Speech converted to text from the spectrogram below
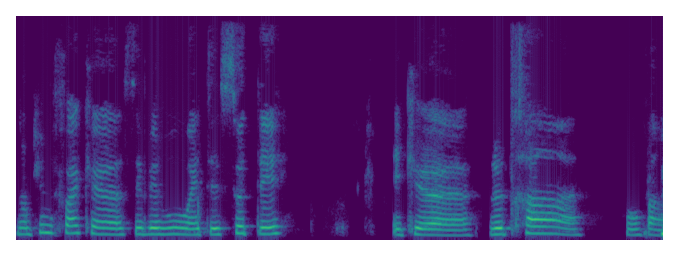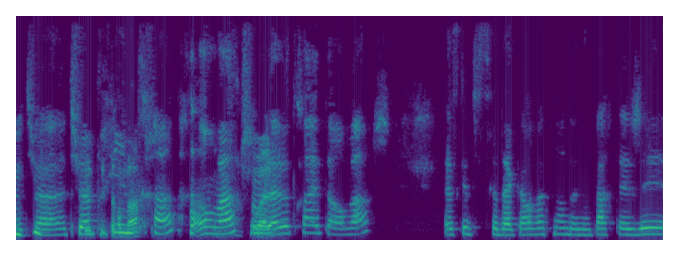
Donc une fois que ces verrous ont été sautés et que euh, le train, enfin tu as, tu as pris le train en marche, voilà, le train était en marche. Est-ce que tu serais d'accord maintenant de nous partager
